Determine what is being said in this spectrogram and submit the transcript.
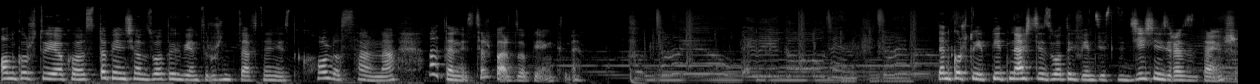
on kosztuje około 150 zł, więc różnica w cenie jest kolosalna, a ten jest też bardzo piękny. Ten kosztuje 15 zł, więc jest 10 razy tańszy.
